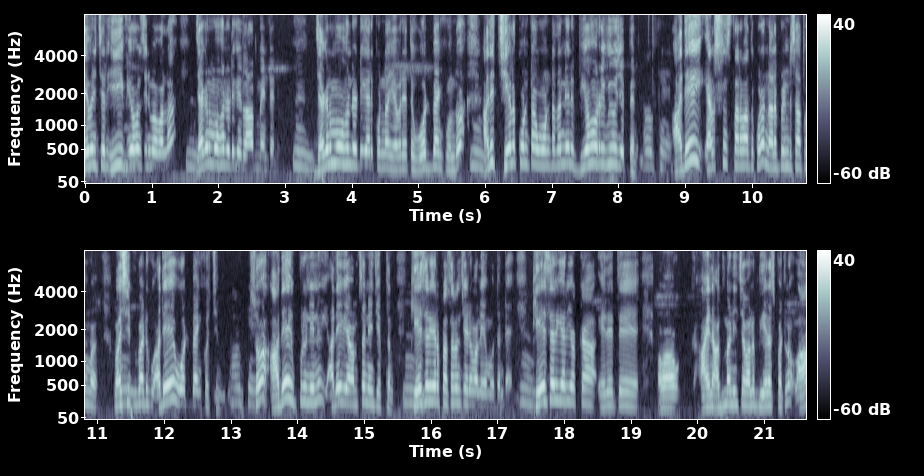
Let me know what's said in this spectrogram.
ఏమని ఇచ్చారు? ఈ వ్యూహం సినిమా వల్ల జగన్మోహన్ రెడ్డి గారి లాభం ఏంటని? జగన్మోహన్ రెడ్డి గారికి ఉన్న ఎవరైతే ఓట్ బ్యాంక్ ఉందో అది చీలకుంటా ఉంటుందని నేను వ్యూహం రివ్యూ చెప్పాను. అదే ఎలక్షన్స్ తర్వాత కూడా నలభై రెండు శాతం వైసీపీ పార్టీకి అదే ఓట్ బ్యాంక్ వచ్చింది. సో అదే ఇప్పుడు నేను అదే అంశం నేను చెప్తాను. కేసరి గారు ప్రచారం చేయడం వల్ల ఏమవుతుందంటే కేసరి గారి యొక్క ఏదైతే ఆయన అభిమానించే వాళ్ళు బీఆర్ఎస్ పార్టీలో ఆ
